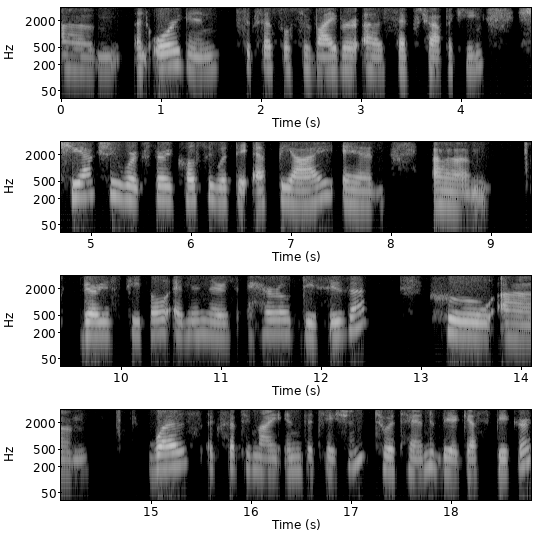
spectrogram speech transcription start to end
um, an Oregon successful survivor of sex trafficking. She actually works very closely with the FBI and um, various people. And then there's Harold D'Souza, who um, was accepting my invitation to attend and be a guest speaker,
